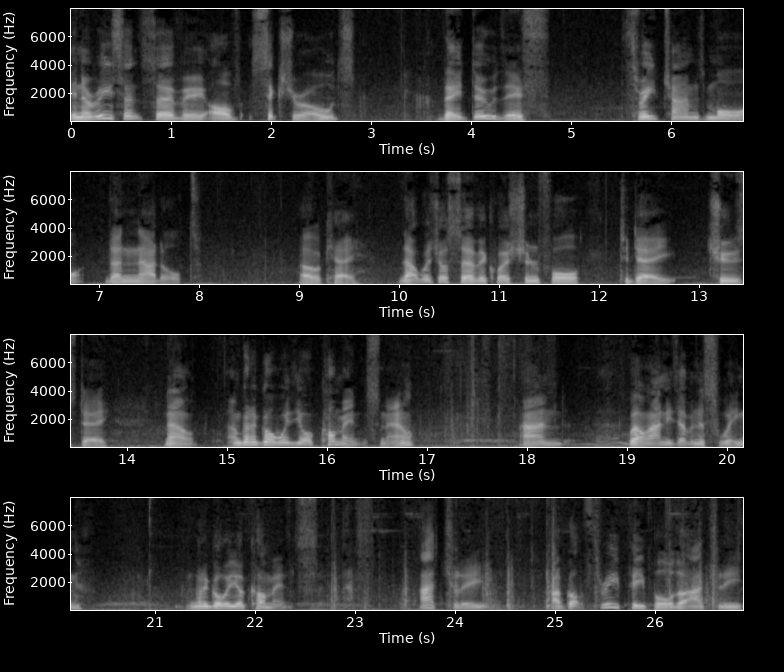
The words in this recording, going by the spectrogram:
In a recent survey of six-year-olds, they do this three times more than an adult. Okay, that was your survey question for today, Tuesday. Now, I'm going to go with your comments now. And, well, Annie's having a swing. I'm going to go with your comments. Actually, I've got three people that actually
